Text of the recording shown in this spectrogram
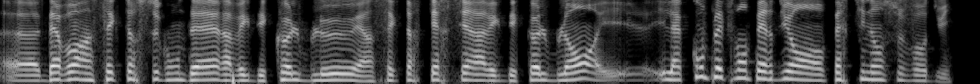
euh, d'avoir un secteur secondaire avec des cols bleus et un secteur tertiaire avec des cols blancs, il a complètement perdu en pertinence aujourd'hui.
